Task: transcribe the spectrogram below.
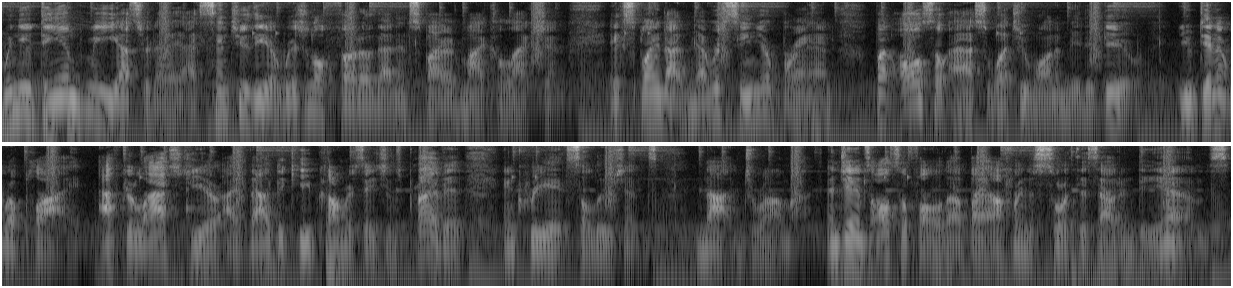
when you DM'd me yesterday, I sent you the original photo that inspired my collection, explained I've never seen your brand, but also asked what you wanted me to do. You didn't reply. After last year, I vowed to keep conversations private and create solutions, not drama. And James also followed up by offering to sort this out in DMs.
